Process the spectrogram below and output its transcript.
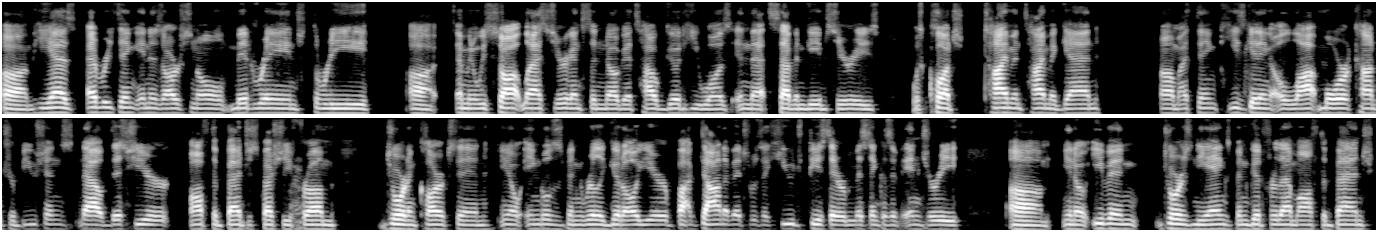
Um, he has everything in his arsenal, mid range, three. Uh, I mean, we saw it last year against the Nuggets, how good he was in that seven game series, was clutch time and time again. Um, I think he's getting a lot more contributions now this year off the bench, especially from Jordan Clarkson. You know, Ingles has been really good all year. Bogdanovic was a huge piece they were missing because of injury. Um, you know, even Georges Niang's been good for them off the bench.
